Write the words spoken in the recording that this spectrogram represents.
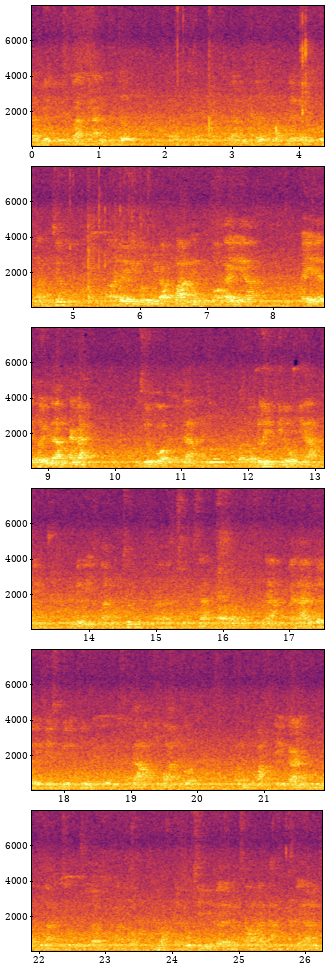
đặc biệt chúng ta phải làm tự làm tự để chúng ta tổ chức. Ở đây thì tôi đi đọc qua thì có cái cái thời gian khai mạc chưa có thời gian kết thúc và cái lịch thi đấu như nào thì đề nghị ban tổ chức à, chuyển sang làm cái này về cái phía chính quyền địa phương thì tôi sẽ giao cho ban phường còn một mặt thì các anh cũng là ban tổ chức chủ động ban rồi để bố trí về sau này là cái an ninh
